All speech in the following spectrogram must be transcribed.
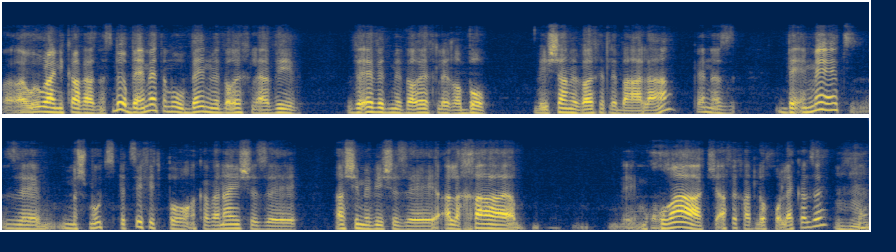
אולי נקרא ואז נסביר, באמת אמרו בן מברך לאביו ועבד מברך לרבו ואישה מברכת לבעלה, כן, אז באמת זה משמעות ספציפית פה, הכוונה היא שזה, רש"י מביא שזה הלכה אה, מוכרעת, שאף אחד לא חולק על זה, מהמם. כן,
